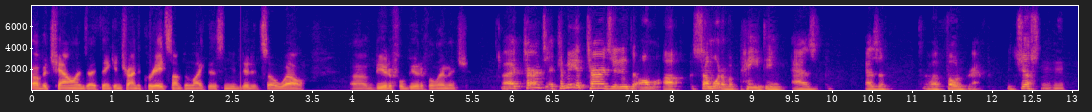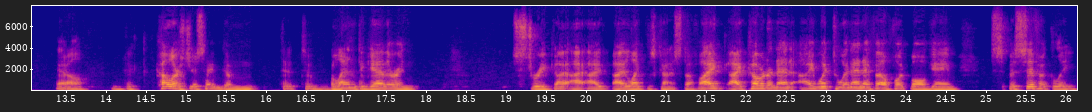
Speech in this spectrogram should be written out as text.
of a challenge, I think, in trying to create something like this. And you did it so well. Uh, beautiful, beautiful image. Uh, it turns to me, it turns it into uh, somewhat of a painting as as a, a photograph. It just, mm-hmm. you know, the colors just seem to, to to blend together and streak. I, I, I like this kind of stuff. I, I covered an, I went to an NFL football game specifically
